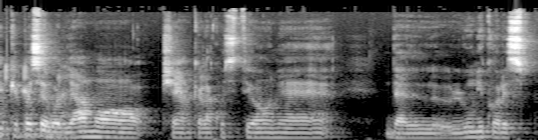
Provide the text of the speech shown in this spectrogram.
poi, che poi se vogliamo c'è anche la questione dell'unico res-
